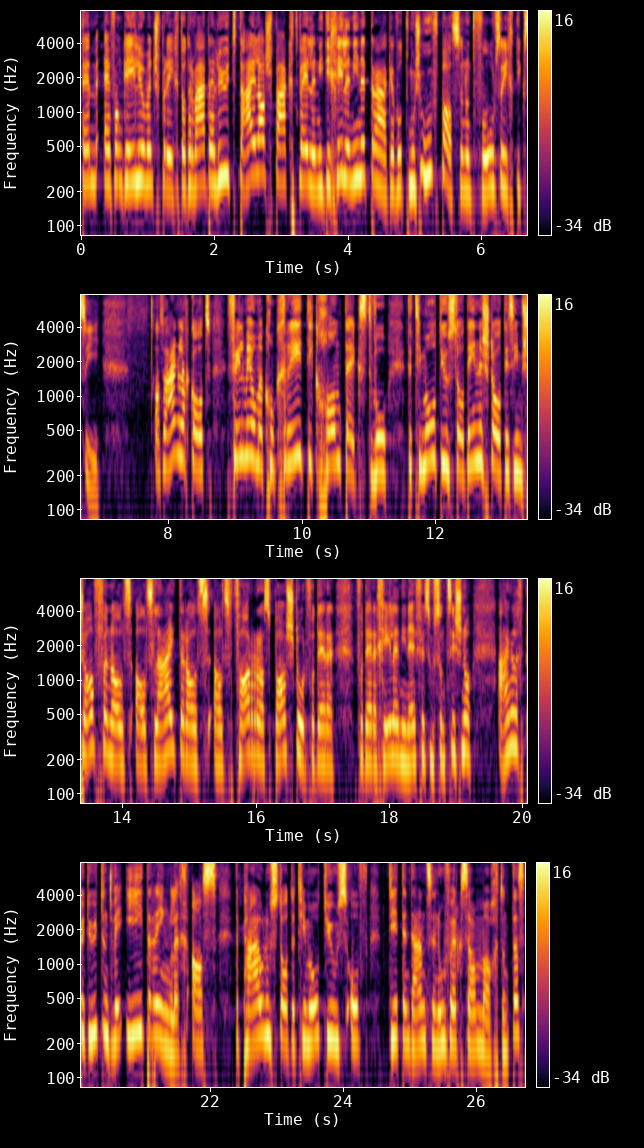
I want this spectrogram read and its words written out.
dem Evangelium entspricht. Oder werden Leute Teilaspekte in die Kirchen hineintragen, wo du musst aufpassen und vorsichtig sein musst. Also eigentlich geht es vielmehr um einen konkreten Kontext, wo der Timotheus da drinnen steht, in seinem Schaffen als, als Leiter, als, als Pfarrer, als Pastor von dieser, von dieser Kirche in Ephesus. Und es ist noch eigentlich bedeutend, wie eindringlich als der Paulus da, der Timotheus, auf die Tendenzen aufmerksam macht. Und das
